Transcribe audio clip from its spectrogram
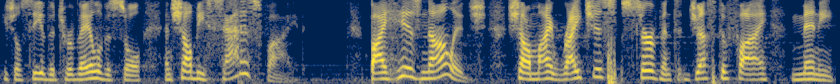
He shall see of the travail of his soul, and shall be satisfied. By his knowledge shall my righteous servant justify many,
